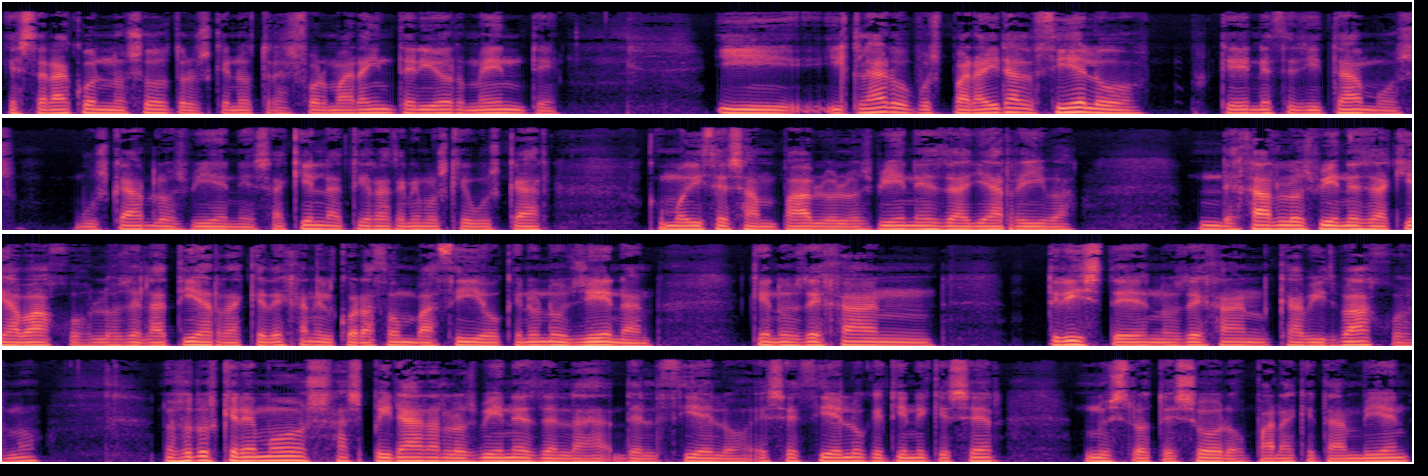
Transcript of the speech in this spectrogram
que estará con nosotros, que nos transformará interiormente. Y, y claro, pues para ir al cielo, ¿qué necesitamos? Buscar los bienes. Aquí en la tierra tenemos que buscar, como dice San Pablo, los bienes de allá arriba dejar los bienes de aquí abajo, los de la tierra, que dejan el corazón vacío, que no nos llenan, que nos dejan tristes, nos dejan cabizbajos, ¿no? Nosotros queremos aspirar a los bienes del cielo, ese cielo que tiene que ser nuestro tesoro, para que también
